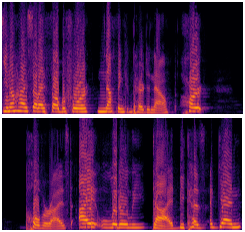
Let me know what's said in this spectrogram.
you know how I said I fell before? Nothing compared to now. Heart pulverized. I literally died because again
